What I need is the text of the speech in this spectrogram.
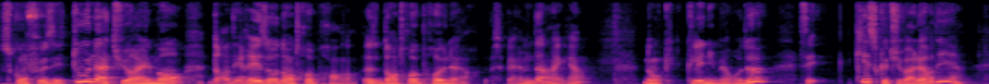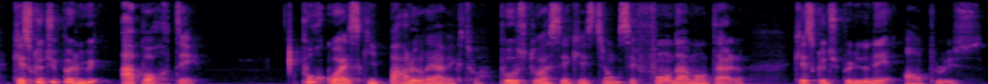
ce qu'on faisait tout naturellement dans des réseaux euh, d'entrepreneurs. C'est quand même dingue. Hein Donc, clé numéro 2, c'est qu'est-ce que tu vas leur dire? Qu'est-ce que tu peux lui apporter? Pourquoi est-ce qu'il parlerait avec toi? Pose-toi ces questions, c'est fondamental. Qu'est-ce que tu peux lui donner en plus?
